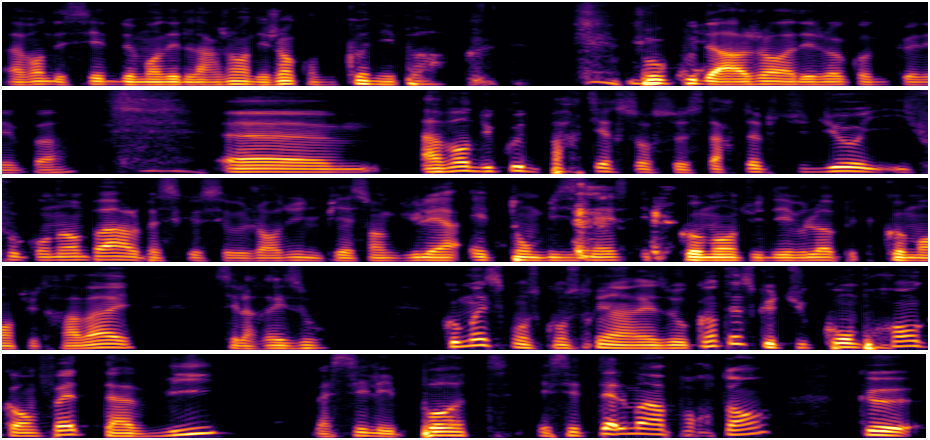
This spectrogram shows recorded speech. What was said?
avant d'essayer de demander de l'argent à des gens qu'on ne connaît pas. beaucoup d'argent à des gens qu'on ne connaît pas. avant du coup de partir sur ce startup studio, il faut qu'on en parle parce que c'est aujourd'hui une pièce angulaire et de ton business et de comment tu développes et de comment tu travailles. C'est le réseau. Comment est-ce qu'on se construit un réseau? Quand est-ce que tu comprends qu'en fait ta vie, bah, c'est les potes? Et c'est tellement important que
